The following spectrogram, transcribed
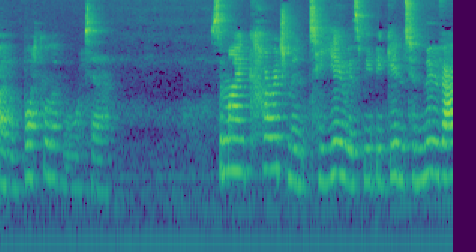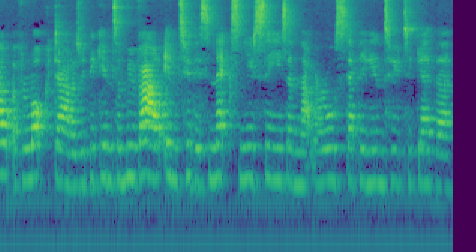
of a bottle of water. So, my encouragement to you as we begin to move out of lockdown, as we begin to move out into this next new season that we're all stepping into together,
